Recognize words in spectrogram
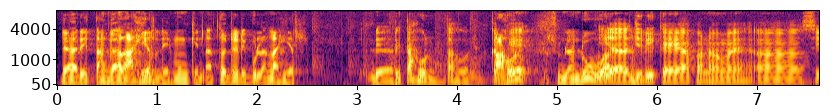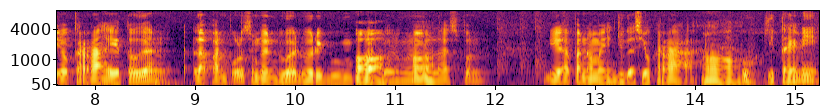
dari tanggal lahir deh mungkin atau dari bulan lahir. Dari tahun, tahun. Kan Tahun kayak- 92. Iya, jadi kayak apa namanya? eh, sio kera itu kan 80 92 2004 Oh, 2015 pun dia apa namanya? juga sio kera. Oh. Uh, kita ini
